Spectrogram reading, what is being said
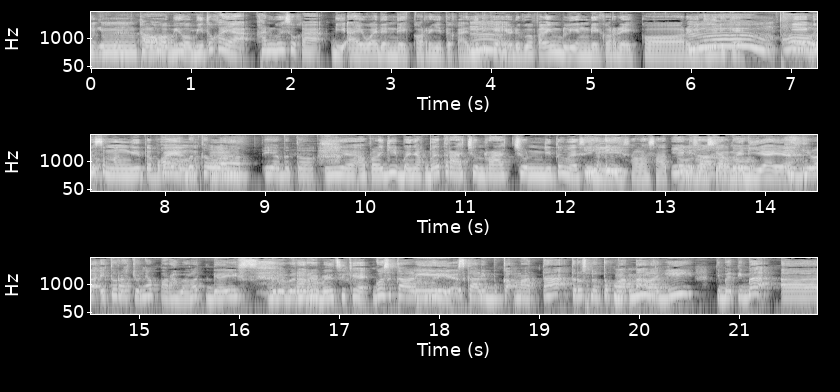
gitu. Mm, kalau hobi-hobi tuh kayak kan gue suka DIY dan dekor gitu kan. Jadi kayak udah gue paling beli yang dekor-dekor gitu. Jadi kayak oh. iya gue seneng gitu. Pokoknya Oh, yang betul banget. Iya betul. Iya, apalagi banyak banget racun-racun gitu gak sih Iya, di salah satu Iya, di salah sosial satu- media ya. Ih, gila itu racunnya parah banget guys. Bener-bener. Parah banget sih kayak Gue sekali Oh, iya. sekali buka mata terus nutup mata lagi tiba-tiba eh,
